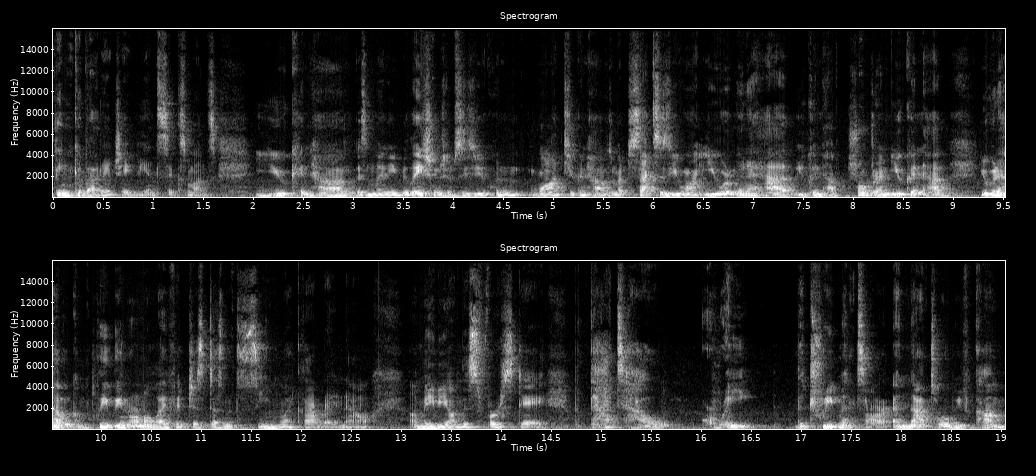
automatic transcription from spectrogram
think about HIV in six months you can have as many relationships as you can want you can have as much sex as you want you are going to have you can have children you can have you're going to have a completely normal life it just doesn't seem like that right now uh, maybe on this first day. But that's how great the treatments are and that's where we've come.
